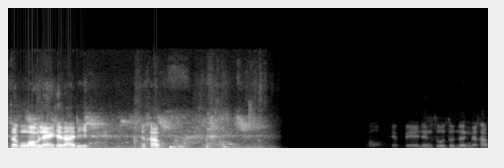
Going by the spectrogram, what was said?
แต่ผมว่ามันแรงใช้ได้ดีนะครับ FA1001 นะครับ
